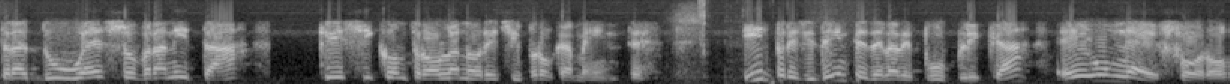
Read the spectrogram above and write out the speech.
tra due sovranità che si controllano reciprocamente. Il Presidente della Repubblica è un eforo,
